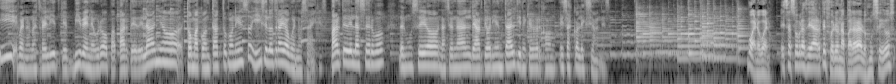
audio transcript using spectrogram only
y bueno, nuestra élite que vive en Europa parte del año toma contacto con eso y se lo trae a Buenos Aires. Parte del acervo del Museo Nacional de Arte Oriental tiene que ver con esas colecciones. Bueno, bueno, esas obras de arte fueron a parar a los museos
